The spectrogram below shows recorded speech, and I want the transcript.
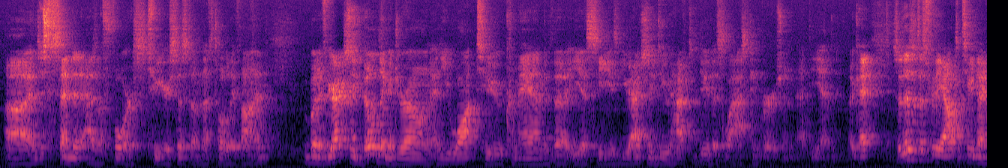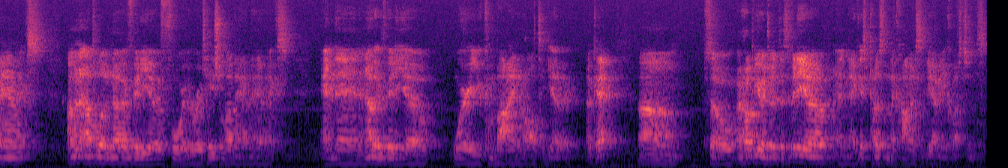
uh, and just send it as a force to your system. That's totally fine. But if you're actually building a drone and you want to command the ESCs, you actually do have to do this last conversion at the end, okay? So this is just for the altitude dynamics. I'm gonna upload another video for the rotational dynamics and then another video where you combine it all together, okay? Um, so I hope you enjoyed this video and I guess post in the comments if you have any questions.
